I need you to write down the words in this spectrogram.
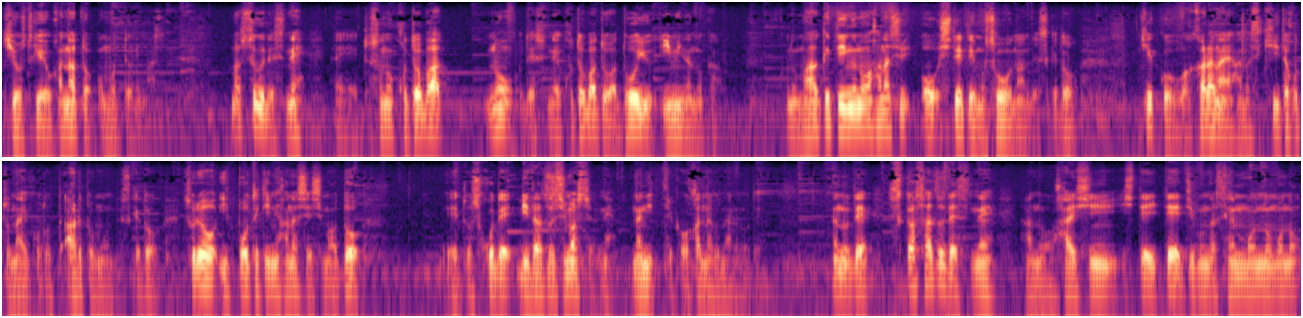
気をつけようかなと思っております。まあ、すぐですね、えーと、その言葉のですね言葉とはどういう意味なのかこのマーケティングのお話をしててもそうなんですけど結構わからない話聞いたことないことってあると思うんですけどそれを一方的に話してしまうとえーと、そこで離脱しますよね何言ってるか分かんなくなるので。なのですかさずですねあの配信していて自分が専門のもの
